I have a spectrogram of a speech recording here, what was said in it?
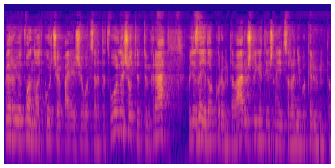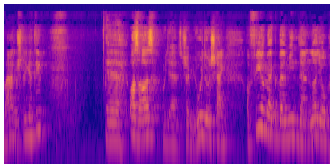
mert hogy ott van nagy korcsolyapálya, és ott szeretett volna, és ott jöttünk rá, hogy ez negyed akkora, mint a Városligeti, és négyszer annyiba kerül, mint a Városligeti. Eh, azaz, ugye semmi újdonság, a filmekben minden nagyobb,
